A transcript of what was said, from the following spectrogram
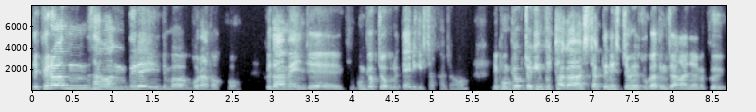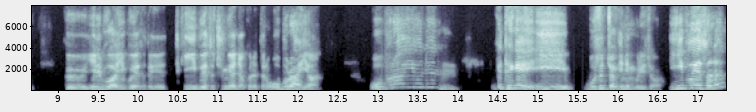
이제 그런 상황들에 이제 뭐 몰아넣고 그 다음에 이제 본격적으로 때리기 시작하죠. 이 본격적인 구타가 시작되는 시점에서 누가 등장하냐면 그, 그 1부와 2부에서 되게, 특히 2부에서 중요한 역할을 했던 오브라이언. 오브라이언은 이게 되게 이 모순적인 인물이죠. 2부에서는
